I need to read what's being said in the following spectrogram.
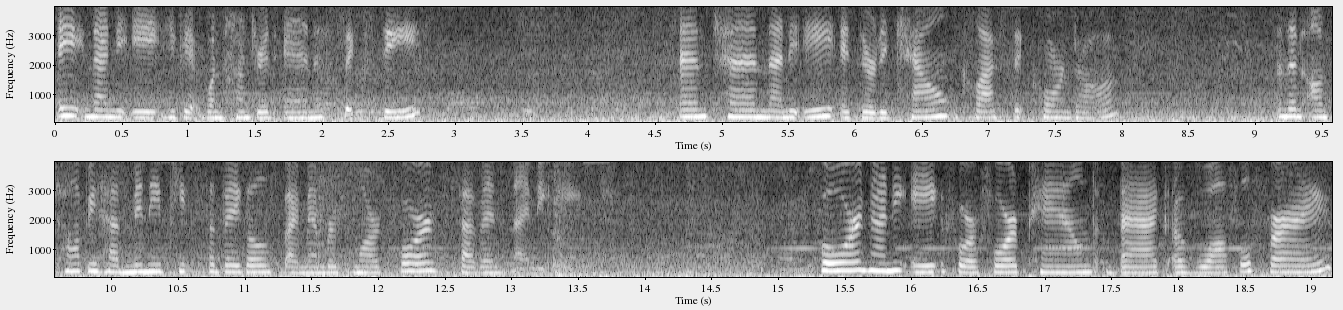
8.98 you get 160 and 10.98 a 30 count classic corn dogs. And then on top you have mini pizza bagels by members mark for 7.98 4.98 for a four pound bag of waffle fries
